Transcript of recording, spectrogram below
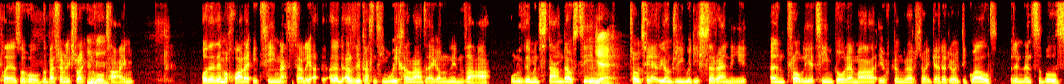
players of all, the best Premier League striker mm -hmm. of all mhm. time, oedd e ddim yn chwarae i tîm necessarily. Ar Newcastle yn tîm wych ar adeg, ond nhw'n dda, ond nhw ddim yn stand-out tîm. Yeah. Tra bod Thierry Henry wedi syrenu yn probably y tîm gorau mae uwch gyngre'r Lloegr erioed wedi gweld, yr Invincibles.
